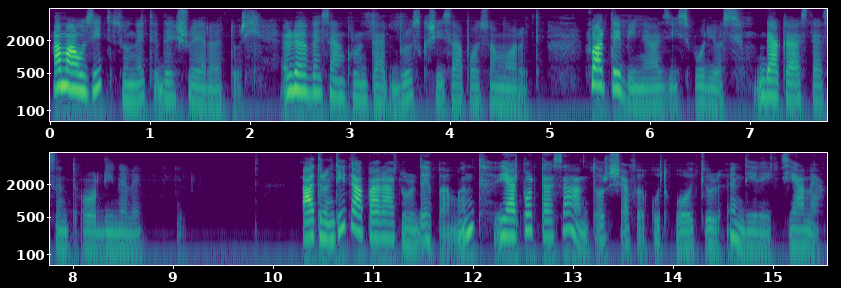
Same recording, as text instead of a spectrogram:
Am auzit sunet de șuierături. Löwe s-a încruntat brusc și s-a posomorât. Foarte bine, a zis furios, dacă astea sunt ordinele. A trântit aparatul de pământ, iar porta s-a întors și a făcut cu ochiul în direcția mea.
